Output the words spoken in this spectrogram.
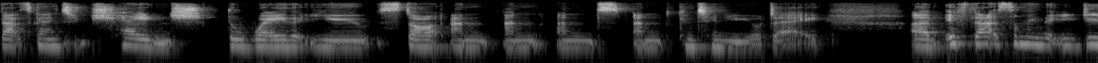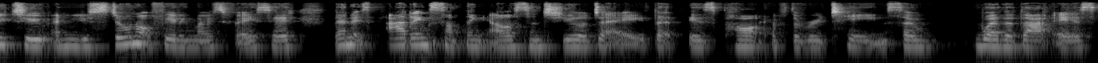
that's going to change the way that you start and and and and continue your day. Um, if that's something that you do too and you're still not feeling motivated, then it's adding something else into your day that is part of the routine. So whether that is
